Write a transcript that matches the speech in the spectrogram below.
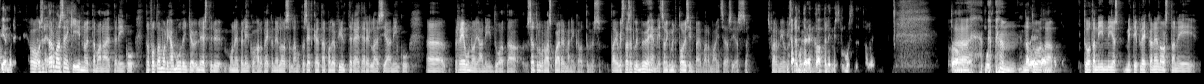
On sitten varmaan senkin innoittamana, että niinku, tuo fotomodihan muutenkin on yleistynyt monen pelin kohdalla Pleikka nelosella, mutta se, että käytetään paljon filtreitä, erilaisia niinku, äh, reunoja, niin tuota, se on tullut varmaan Spider-Manin kautta myös. Tai oikeastaan se tuli myöhemmin, että se on niin mennyt toisinpäin varmaan itse asiassa. Spider-Man Mikä oli muuten ekaa peli, missä muistat, että oli? Tuo, no tuota, tuota niin, niin jos miettii Pleikka nelosta, niin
